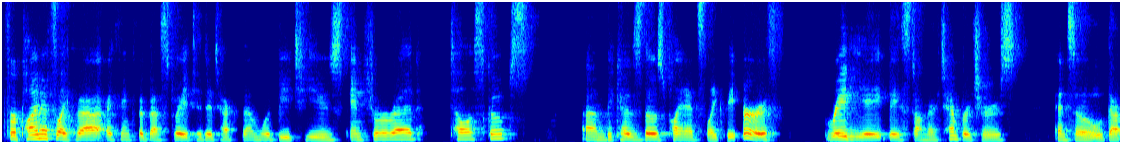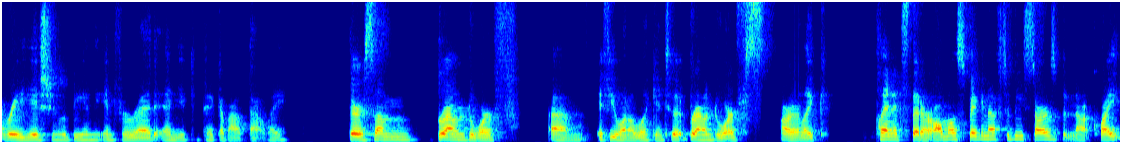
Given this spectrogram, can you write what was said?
for planets like that, I think the best way to detect them would be to use infrared telescopes um, because those planets like the Earth radiate based on their temperatures. And so that radiation would be in the infrared and you can pick them out that way. There are some brown dwarf, um, if you want to look into it, brown dwarfs are like planets that are almost big enough to be stars, but not quite.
